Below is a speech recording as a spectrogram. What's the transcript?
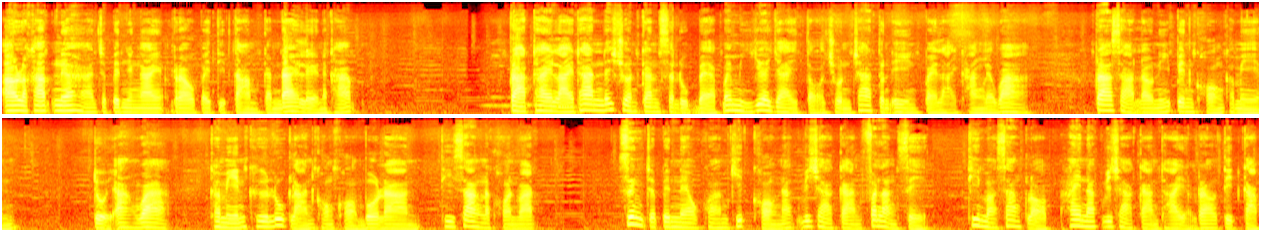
เอาละครับ เนื้อหาจะเป็นยังไงเราไปติดตามกันได้เลยนะครับ ปราชญ์ไทยหลายท่านได้ชวนกันสรุปแบบไม่มีเยื่อใยต่อชนชาติตนเองไปหลายครั้งแล้วว่า ปราสาทเหล่านี้เป็นของเขมร โดยอ้างว่าเขมรคือลูกหลานของขอมโบราณที่สร้างนครวัด ซึ่งจะเป็นแนวความคิดของนักวิชาการฝรั่งเศส ที่มาสร้างกรอบให้นักวิชาการไทยเราติดกับ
